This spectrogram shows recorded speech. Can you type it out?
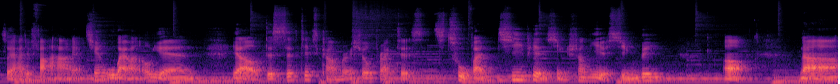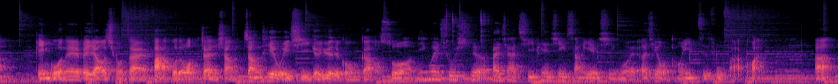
所以他就罚他两千五百万欧元。要 deceptive commercial practice 触犯欺骗性商业行为啊，那苹果呢也被要求在法国的网站上张贴为期一个月的公告，说因为出事了犯下欺骗性商业行为，而且我同意支付罚款啊。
